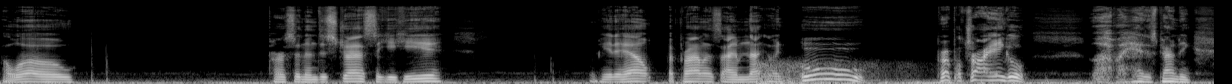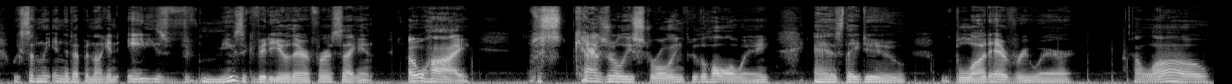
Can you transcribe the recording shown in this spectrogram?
Hello? Person in distress, are you here? I'm here to help. I promise I am not going... Ooh! Purple triangle! Oh, my head is pounding. We suddenly ended up in like an 80s music video there for a second. Oh, hi just casually strolling through the hallway, as they do, blood everywhere. Hello?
